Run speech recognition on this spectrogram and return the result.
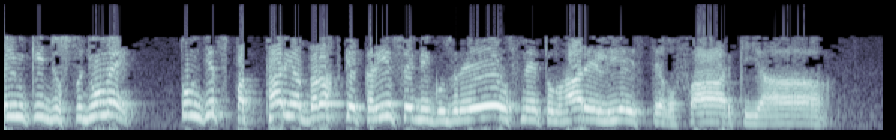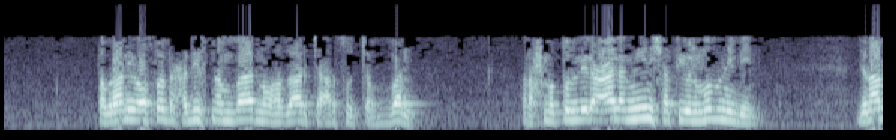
علم کی جستجو میں تم جس پتھر یا درخت کے قریب سے بھی گزرے، اس نے تمہارے لیے استغفار کیا۔ تبرانی اوسط حدیث نمبر نو ہزار چار سو چون۔ رحمت اللہ شفیع المزنبین جناب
